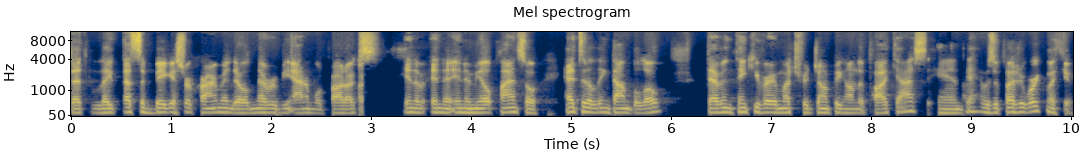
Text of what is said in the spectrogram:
That like that's the biggest requirement. There will never be animal products in the in the in a meal plan. So head to the link down below. Devon, thank you very much for jumping on the podcast. And yeah, it was a pleasure working with you.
